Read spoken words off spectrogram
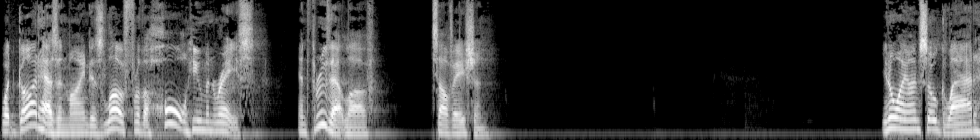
What God has in mind is love for the whole human race, and through that love, salvation. You know why I'm so glad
